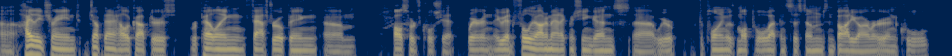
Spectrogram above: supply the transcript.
Uh, highly trained, jumping out of helicopters, rappelling, fast roping, um, all sorts of cool shit. We had fully automatic machine guns. Uh, we were deploying with multiple weapon systems and body armor and cool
